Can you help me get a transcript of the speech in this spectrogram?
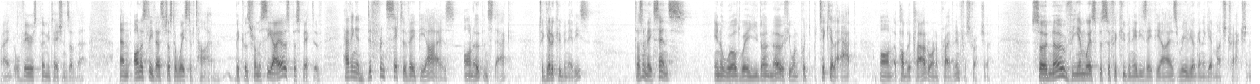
right, or various permutations of that. And honestly, that's just a waste of time because from a CIO's perspective, having a different set of APIs on OpenStack to get a Kubernetes doesn't make sense in a world where you don't know if you want to put a particular app on a public cloud or on a private infrastructure. So no VMware-specific Kubernetes APIs really are going to get much traction.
